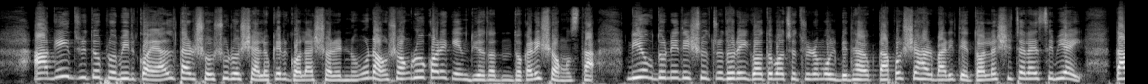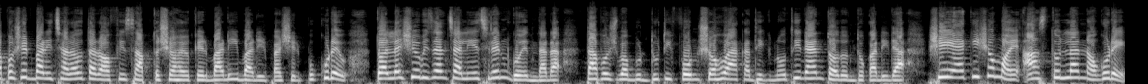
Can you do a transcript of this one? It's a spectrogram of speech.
আগেই ধৃত প্রবীর কয়াল তার শ্বশুর ও শ্যালকের গলার স্বরের নমুনাও সংগ্রহ করে কেন্দ্রীয় তদন্তকারী সংস্থা। নিয়োগ দুর্নীতির সূত্র ধরেই গত বছর তৃণমূল বিধায়ক তাপস সাহার বাড়িতে তল্লাশি চালায় সিবিআই। তাপসের বাড়ি ছাড়াও তার অফিস আপ্তসহায়কের বাড়ি, বাড়ির পাশের পুকুরেও তল্লাশি অভিযান চালিয়েছিলেন গোয়েন্দারা। তাপসবাবুর দুটি ফোন সহ একাধিক নথি নেন তদন্তকারীরা। সেই একই সময় আস্তোল্লা নগরে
